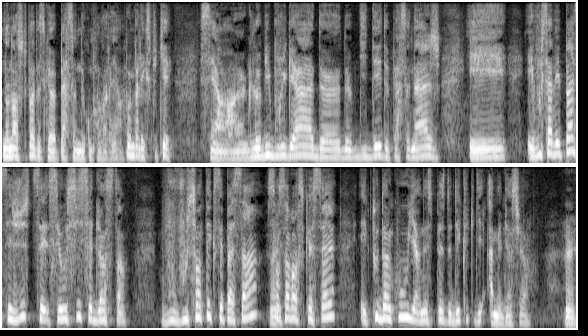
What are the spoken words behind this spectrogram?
Non non surtout pas parce que personne ne comprendra rien. Vous pouvez pas l'expliquer. C'est un globi-boulga de de- d'idées, de, personnages et et vous savez pas. C'est juste, c'est aussi c'est de l'instinct. Vous vous sentez que c'est pas ça, sans Ouais. savoir ce que c'est, et tout d'un coup il y a un espèce de déclic qui dit ah mais bien sûr. Ouais.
